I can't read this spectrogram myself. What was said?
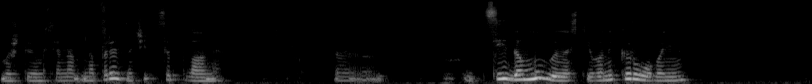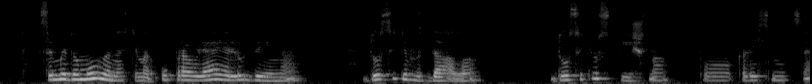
Ми ж дивимося на- наперед, значить, це плани. Е, Ці домовленості, вони керовані. Цими домовленостями управляє людина досить вдало, досить успішно по колісниці.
